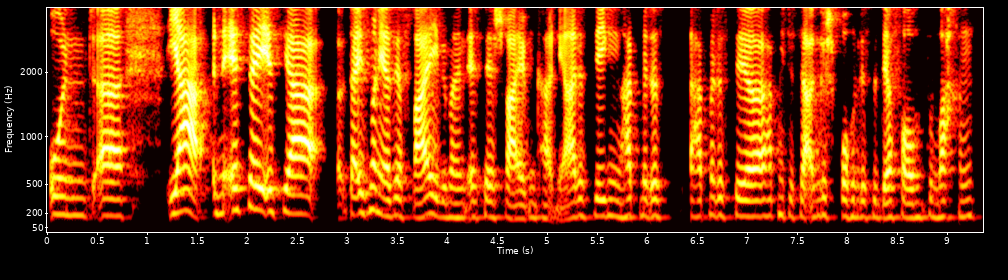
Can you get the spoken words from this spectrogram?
Und äh, ja, ein Essay ist ja, da ist man ja sehr frei, wie man ein Essay schreiben kann. Ja, deswegen hat mir das, hat mir das sehr, hat mich das sehr angesprochen, das in der Form zu machen,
